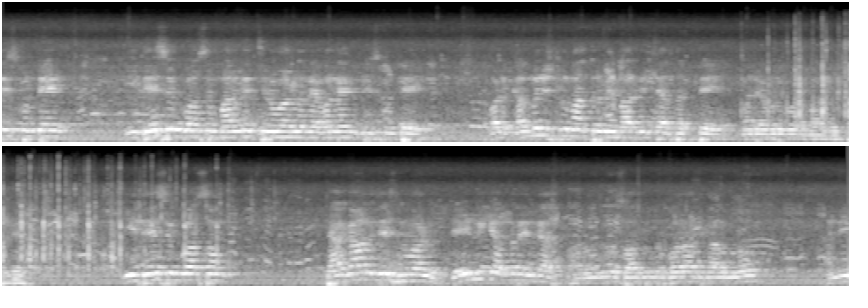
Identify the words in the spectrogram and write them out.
తీసుకుంటే ఈ దేశం కోసం మరణించిన వాళ్ళని ఎవరినైనా తీసుకుంటే వాళ్ళు కమ్యూనిస్టులు మాత్రమే మరణించారు తప్పితే మరెవరు కూడా మరణించలేదు ఈ దేశం కోసం త్యాగాలు చేసిన వాళ్ళు జైలుకి అందరూ వెళ్ళారు. ఆ రోజుల్లో స్వాతంత్ర పోరాట కాలంలో అని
